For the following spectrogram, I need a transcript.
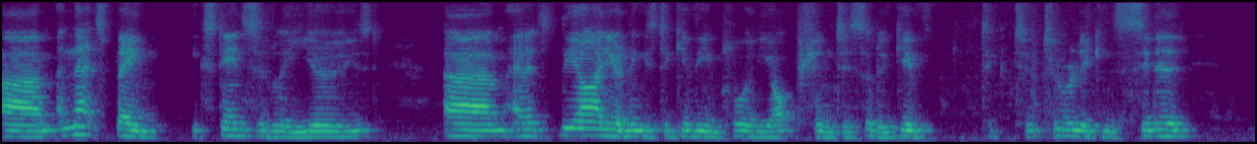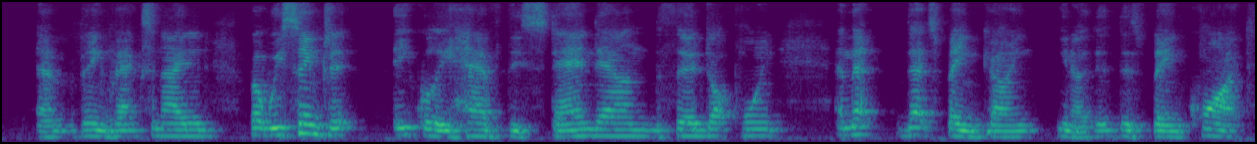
um, and that's been extensively used. Um, and it's the idea, I think, is to give the employee the option to sort of give, to, to, to really consider um, being vaccinated. But we seem to equally have this stand down, the third dot point, and that that's been going. You know, there's been quite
